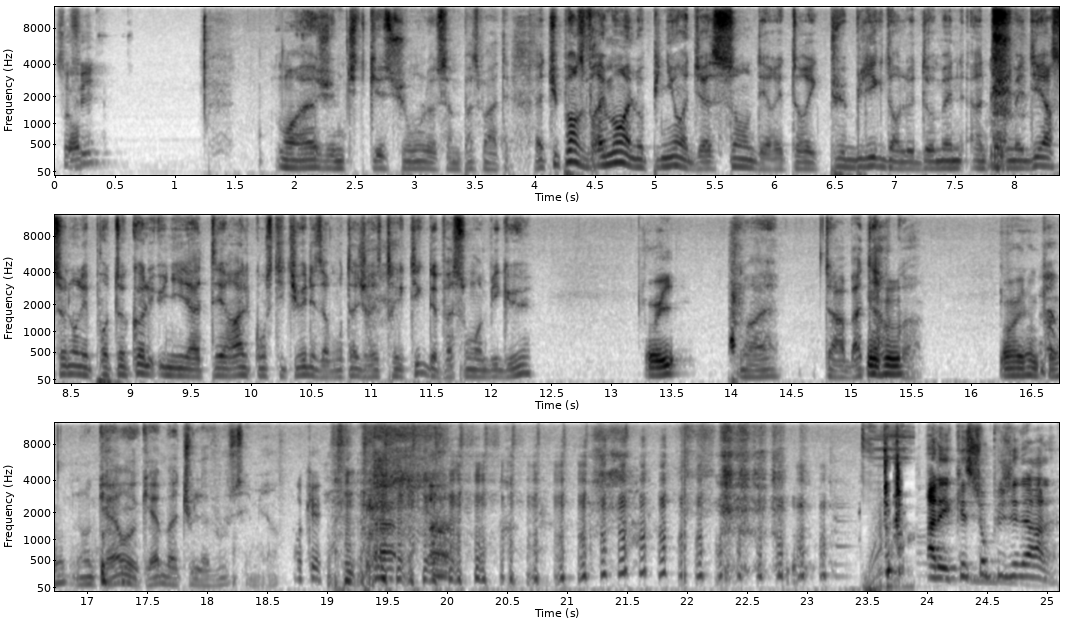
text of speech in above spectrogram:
Sophie? Ouais, j'ai une petite question, là, ça me passe par la tête. Euh, tu penses vraiment à l'opinion adjacente des rhétoriques publiques dans le domaine intermédiaire selon les protocoles unilatéraux constitués des avantages restrictifs de façon ambiguë? Oui, Ouais, t'es un bâtard, Mhm. quoi. oui, un peu. Ok, ok, bah tu l'avoues, c'est bien. Ok. Allez, question plus générale.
